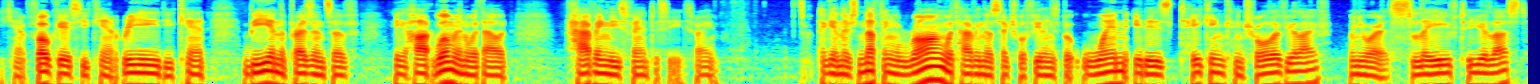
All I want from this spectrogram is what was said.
you can't focus, you can't read, you can't be in the presence of a hot woman without having these fantasies, right? Again, there's nothing wrong with having those sexual feelings, but when it is taking control of your life, when you are a slave to your lust,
